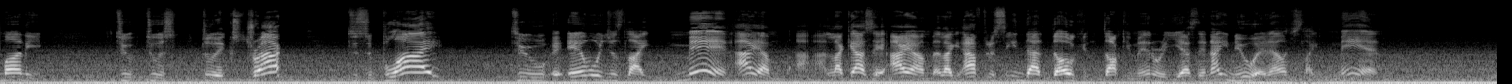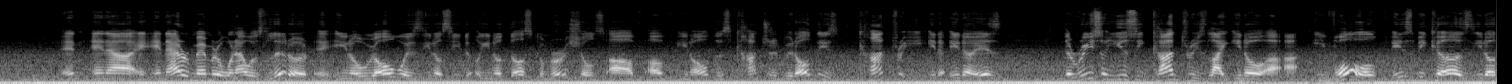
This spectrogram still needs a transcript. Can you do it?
money to to to extract, to supply, to it was just like man, I am uh, like I say, I am like after seeing that doc documentary yesterday, and I knew it, and I was just like, man. And and uh, and I remember when I was little, eh, you know, we always you know see you know those commercials of of you know all these countries, but all these country you know, you know is the reason you see countries like you know uh, uh evolve is because you know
